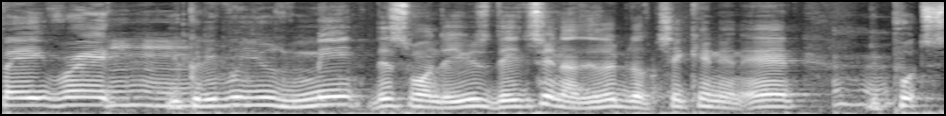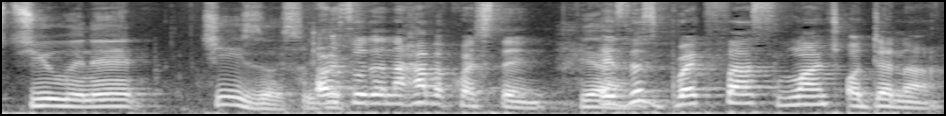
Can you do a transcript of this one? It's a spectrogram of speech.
favorite. Mm-hmm. You could even use meat. This one they use. They use a little bit of chicken in it. You put stew in it. Jesus, if All you- right, so then I have a question. Yeah. Is this breakfast, lunch, or dinner?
